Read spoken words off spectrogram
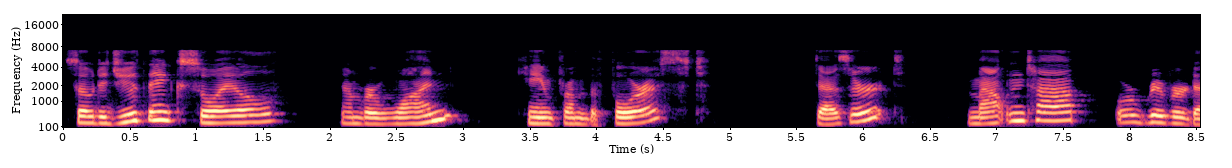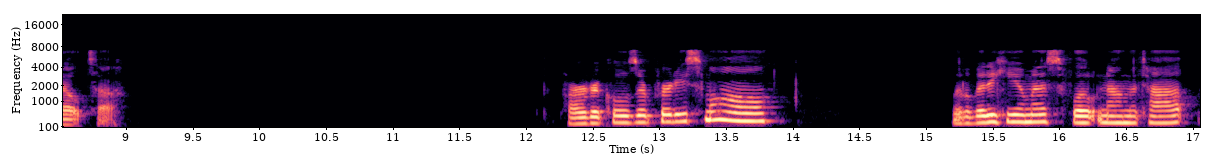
So did you think soil number one came from the forest, desert, mountaintop, or river delta? The Particles are pretty small. A little bit of humus floating on the top.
